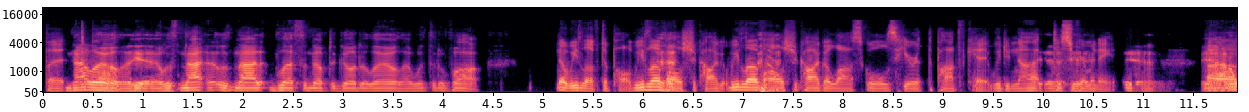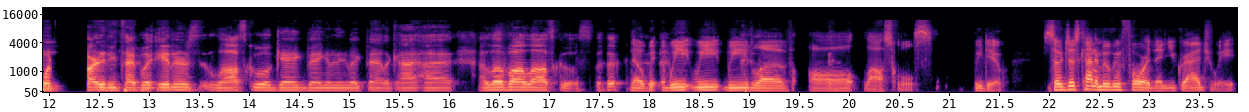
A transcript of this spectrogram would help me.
but not DePaul. Loyola. Yeah, it was not. It was not blessed enough to go to Loyola. I went to DePaul. No, we love DePaul. We love all Chicago. We love all Chicago law schools here at the Podvocate. We do not yeah, discriminate. Yeah, yeah. yeah um, I don't want um, to start any type of inner law school gang bang or anything like that. Like I, I, I love all law schools. no, we, we, we, we love all law schools. We do. So just kind of moving forward, then you graduate,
